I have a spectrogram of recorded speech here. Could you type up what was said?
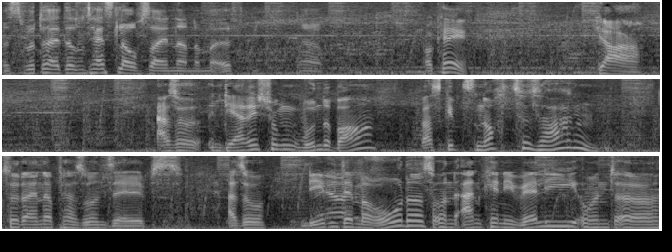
Das wird halt so ein Testlauf sein dann am 11. Ja. Okay. Ja. Also in der Richtung wunderbar. Was gibt's noch zu sagen zu deiner Person selbst? Also neben der Marauders und Uncanny Valley und äh,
